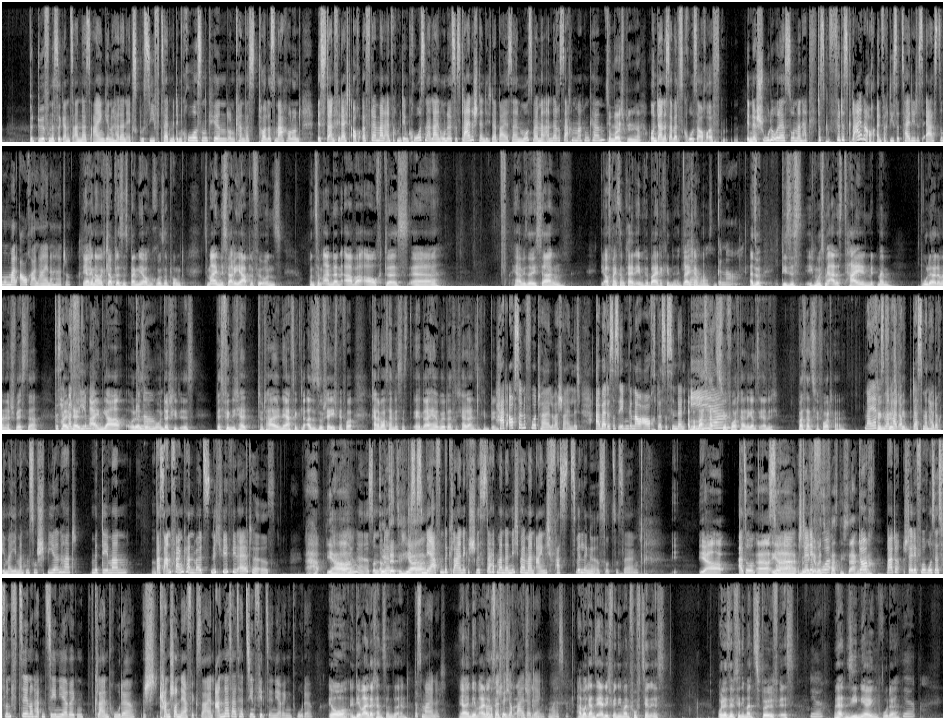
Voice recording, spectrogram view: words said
Bedürfnisse ganz anders eingehen und hat dann Exklusivzeit mit dem großen Kind und kann was Tolles machen und ist dann vielleicht auch öfter mal einfach mit dem Großen allein, ohne dass das Kleine ständig dabei sein muss, weil man andere Sachen machen kann. Zum Beispiel, ja. Und dann ist aber das Große auch oft in der Schule oder so und man hat das, für das Kleine auch einfach diese Zeit, die das Erste nun mal auch alleine hatte. Ja, genau. Ich glaube, das ist bei mir auch ein großer Punkt. Zum einen das Variable für uns und zum anderen aber auch das, äh, ja, wie soll ich sagen, die Aufmerksamkeit eben für beide Kinder gleichermaßen. Ja, genau. Also dieses, ich muss mir alles teilen mit meinem Bruder oder meiner Schwester, Das hat weil es halt ein Jahr oder so Genau. nur Unterschied ist. Das finde ich halt total nervig. Also so stelle ich mir vor. Kann aber auch sein, dass das daher rührt, dass ich halt Einzelkind bin. Hat auch seine Vorteile wahrscheinlich. Aber das ist eben genau auch das. Es sind dann Aber was hat's für Vorteile, ganz ehrlich? Was hat's für Vorteile? Naja, für- dass man halt auch, dass man halt auch immer jemanden zum Spielen hat, mit dem man was anfangen kann, weil es nicht viel, viel älter ist. Oder Ja, jünger ist. Und grundsätzlich oder ja. dieses nervende kleine Geschwister hat man dann nicht, weil man eigentlich fast Zwillinge ist, sozusagen. ja, Also, äh, so ja, eine, stell ich dir aber vor, so fast nicht sagen. Doch, warte, stell dir vor, Rosa ist 15 und hat einen 10-jährigen kleinen Bruder. Kann schon nervig sein. Anders als hat sie einen 14-jährigen Bruder. Jo, in dem Alter kann es dann sein. Das meine ich. Ja, in dem Alter Man muss natürlich auch weiterdenken, weißt du? Aber ganz ehrlich, wenn jemand 15 ist, oder selbst wenn jemand 12 ist Ja, und hat einen siebenjährigen Bruder, ja.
